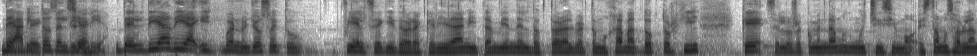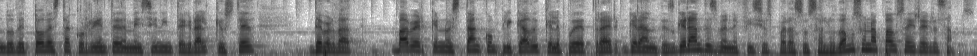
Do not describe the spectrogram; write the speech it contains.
de hábitos del día a día. Del día a día. Y bueno, yo soy tu fiel seguidora, querida Ani, también del doctor Alberto Muhammad, doctor Gil, que se los recomendamos muchísimo. Estamos hablando de toda esta corriente de medicina integral que usted, de verdad, va a ver que no es tan complicado y que le puede traer grandes, grandes beneficios para su salud. Vamos a una pausa y regresamos.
